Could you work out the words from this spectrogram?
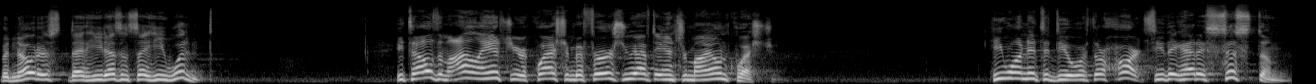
But notice that he doesn't say he wouldn't. He tells them, I'll answer your question, but first you have to answer my own question. He wanted to deal with their heart. See, they had a system.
